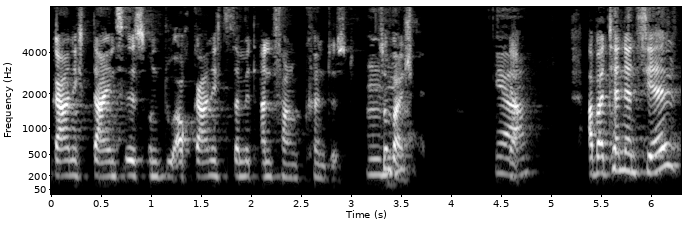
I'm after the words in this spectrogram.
gar nicht deins ist und du auch gar nichts damit anfangen könntest. Mhm. Zum Beispiel. Ja. ja. Aber tendenziell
